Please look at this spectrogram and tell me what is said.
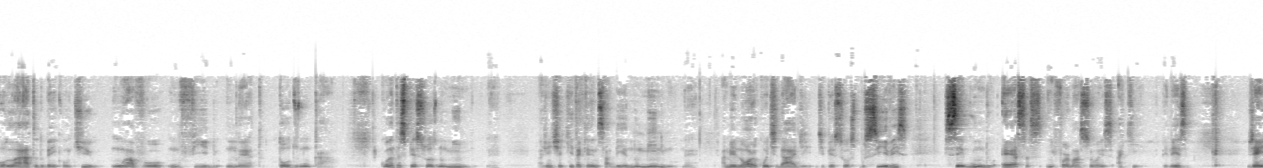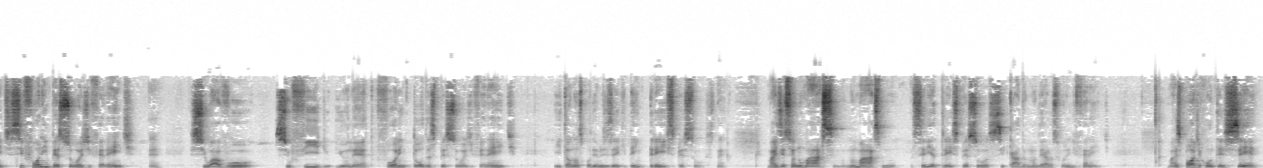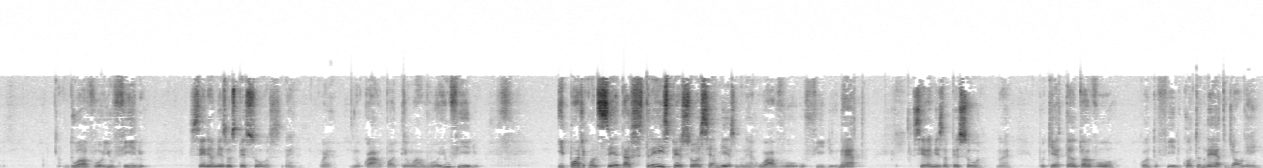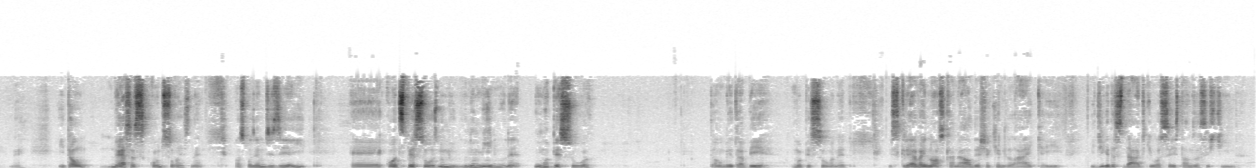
Olá, tudo bem contigo? Um avô, um filho, um neto, todos num carro. Quantas pessoas no mínimo? Né? A gente aqui está querendo saber, no mínimo, né? a menor quantidade de pessoas possíveis, segundo essas informações aqui, beleza? Gente, se forem pessoas diferentes, né? se o avô, se o filho e o neto forem todas pessoas diferentes, então nós podemos dizer que tem três pessoas, né? Mas isso é no máximo. No máximo seria três pessoas, se cada uma delas forem diferente. Mas pode acontecer do avô e o filho serem as mesmas pessoas, né? Ué, no carro pode ter um avô e um filho. E pode acontecer das três pessoas ser a mesma, né? O avô, o filho e o neto ser a mesma pessoa, não é? Porque é tanto avô quanto filho, quanto neto de alguém. Né? Então, nessas condições, né, nós podemos dizer aí é, quantas pessoas no mínimo? No mínimo, né, uma pessoa. Então, letra B, uma pessoa, né? Escreva aí no nosso canal, deixa aquele like aí e diga da cidade que você está nos assistindo.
